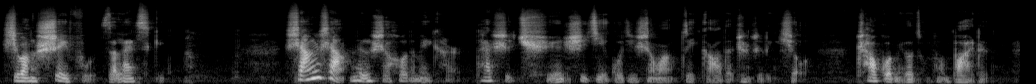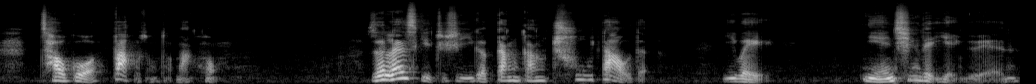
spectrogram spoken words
希望说服泽连斯基。想想那个时候的梅克尔，他是全世界国际声望最高的政治领袖，超过美国总统拜登，超过法国总统马克龙。Zelensky 只是一个刚刚出道的一位年轻的演员，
